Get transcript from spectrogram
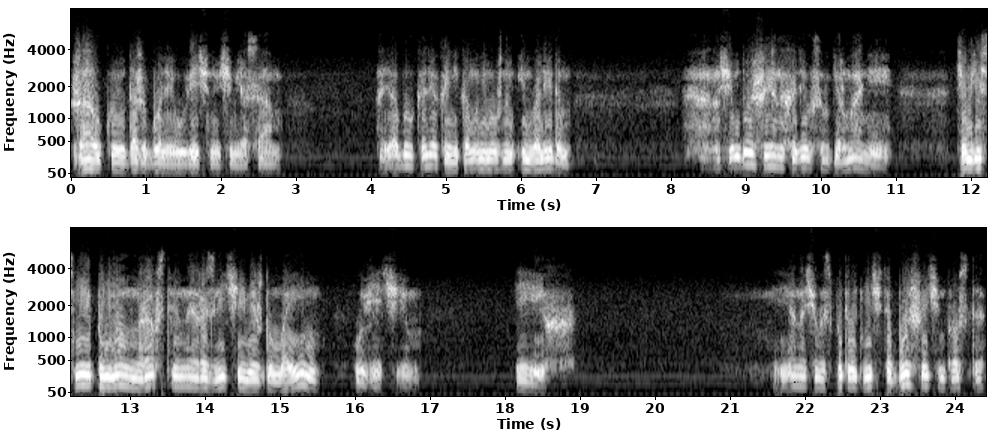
жалкую, даже более увечную, чем я сам. А я был калекой, никому не нужным инвалидом, но чем дольше я находился в Германии, тем яснее понимал нравственное различие между моим увечьем и их. Я начал испытывать нечто большее, чем просто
